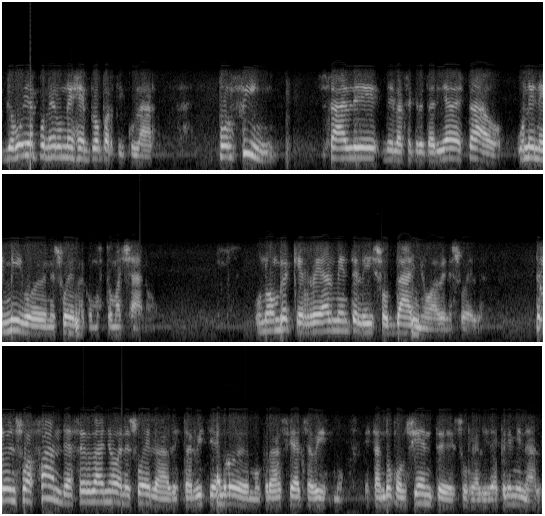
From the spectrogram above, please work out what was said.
Yo voy a poner un ejemplo particular. Por fin sale de la Secretaría de Estado un enemigo de Venezuela como es Tomachano, un hombre que realmente le hizo daño a Venezuela. Pero en su afán de hacer daño a Venezuela, de estar vistiendo de democracia al chavismo, estando consciente de su realidad criminal,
